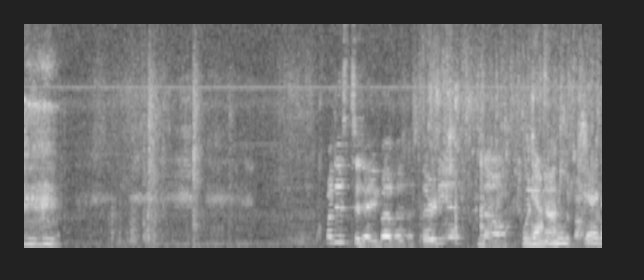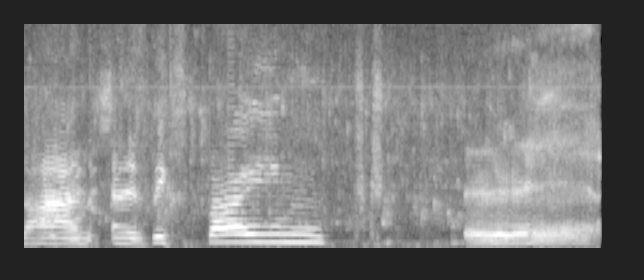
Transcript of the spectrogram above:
What is today, Bubba? The thirtieth? No, 29th of August. and his big spine. Eh.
